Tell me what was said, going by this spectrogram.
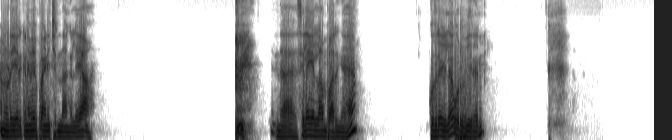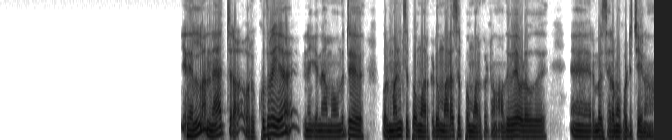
நம்மளோட ஏற்கனவே பயணிச்சிருந்தாங்க இல்லையா? இந்த சிலையெல்லாம் பாருங்கள் குதிரையில் ஒரு வீரன். இதெல்லாம் நேச்சுரா ஒரு குதிரையை இன்னைக்கு நாம் வந்துட்டு ஒரு மண் சிற்பமாக இருக்கட்டும் மர சிற்பமாக இருக்கட்டும் அதுவே இவ்வளவு ரொம்ப சிரமப்பட்டு செய்யணும்.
